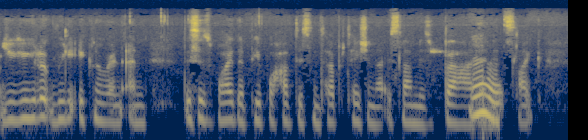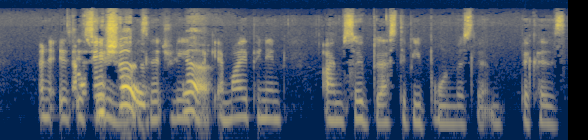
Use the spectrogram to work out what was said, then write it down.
you, you look really ignorant. And this is why the people have this interpretation that Islam is bad. And Mm. it's like, and it, it's, really not. It's literally yeah. like, in my opinion, I'm so blessed to be born Muslim because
